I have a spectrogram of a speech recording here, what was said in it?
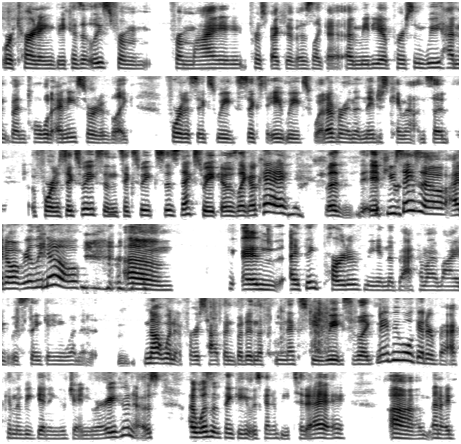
returning because at least from from my perspective as like a, a, media person, we hadn't been told any sort of like four to six weeks, six to eight weeks, whatever. And then they just came out and said four to six weeks and six weeks is next week. I was like, okay, but if you say so, I don't really know. Um, and I think part of me in the back of my mind was thinking when it, not when it first happened, but in the next few weeks, like maybe we'll get her back in the beginning of January. Who knows? I wasn't thinking it was going to be today. Um, and I,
